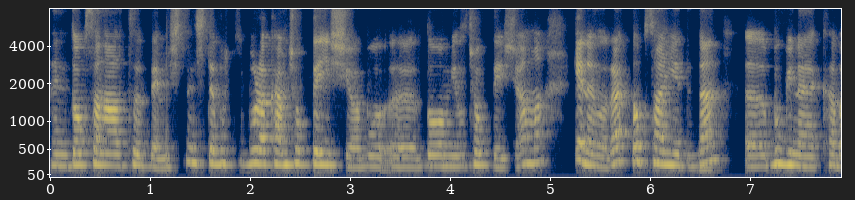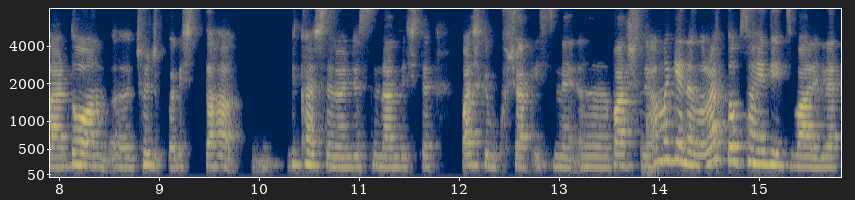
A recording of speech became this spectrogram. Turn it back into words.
hani 96 demiştin. İşte bu, bu rakam çok değişiyor. Bu e, doğum yılı çok değişiyor ama genel olarak 97'den e, bugüne kadar doğan e, çocuklar işte daha birkaç sene öncesinden de işte başka bir kuşak ismi e, başlıyor ama genel olarak 97 itibariyle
